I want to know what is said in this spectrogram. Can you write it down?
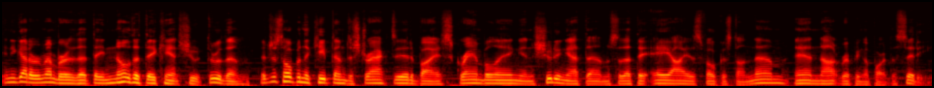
and you gotta remember that they know that they can't shoot through them. They're just hoping to keep them distracted by scrambling and shooting at them so that the AI is focused on them and not ripping apart the city.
